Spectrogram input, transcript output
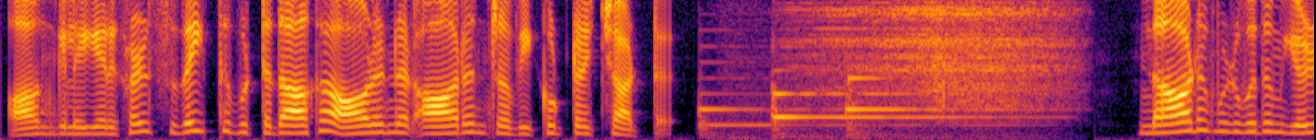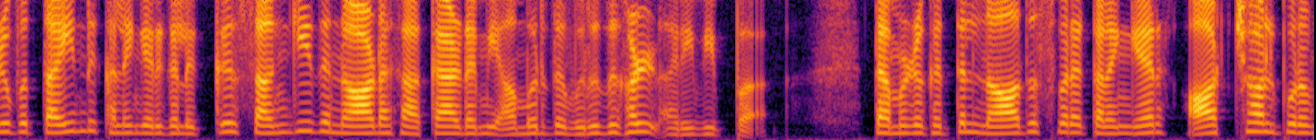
ஆங்கிலேயர்கள் சிதைத்துவிட்டதாக ஆளுநர் ஆர் என் ரவி குற்றச்சாட்டு. நாடு முழுவதும் எழுபத்தைந்து கலைஞர்களுக்கு சங்கீத நாடக அகாடமி அமிர்த விருதுகள் அறிவிப்பு. தமிழகத்தில் நாதஸ்வர கலைஞர் ஆச்சால்புரம்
